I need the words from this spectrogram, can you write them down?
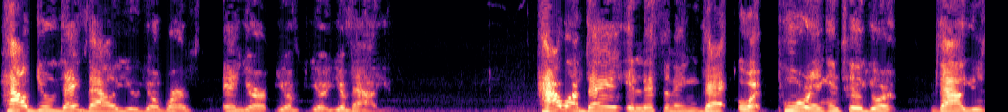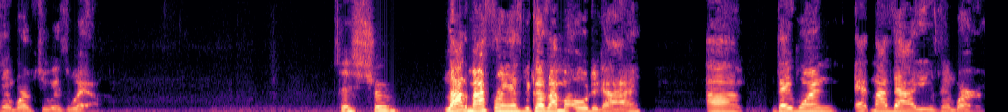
how do they value your worth and your your your, your value? How are they eliciting that or pouring into your values and worth too as well? That's true. A lot of my friends, because I'm an older guy, um, they want at my values and worth.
